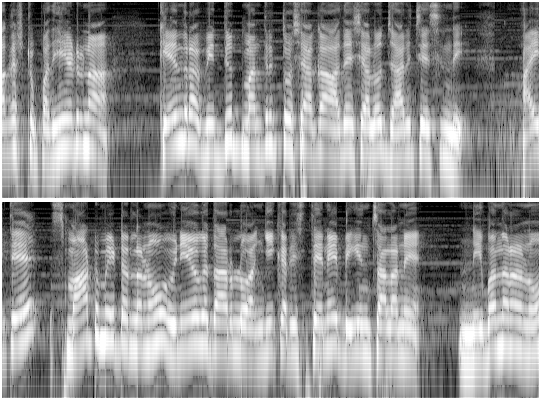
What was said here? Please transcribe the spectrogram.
ఆగస్టు పదిహేడున కేంద్ర విద్యుత్ మంత్రిత్వ శాఖ ఆదేశాలు జారీ చేసింది. అయితే స్మార్ట్ మీటర్లను వినియోగదారులు అంగీకరిస్తేనే బిగించాలనే నిబంధనను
